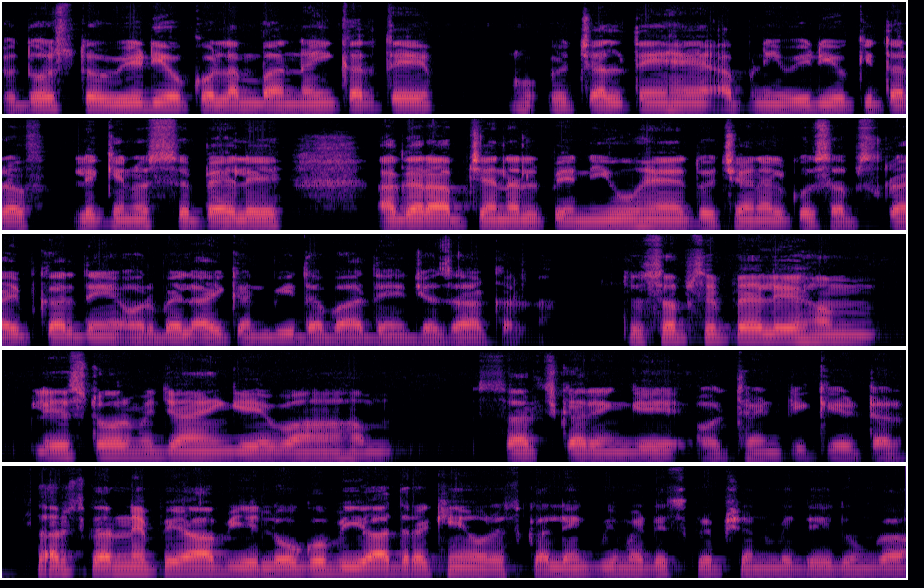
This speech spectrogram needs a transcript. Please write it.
تو دوستو، ویڈیو کو لمبا نہیں کرتے، چلتے ہیں اپنی ویڈیو کی طرف، لیکن اس سے پہلے اگر آپ چینل پہ نیو ہیں تو چینل کو سبسکرائب کر دیں اور بیل آئیکن بھی دبا دیں جزاک اللہ۔ تو سب سے پہلے ہم پلے سٹور میں جائیں گے، وہاں ہم سرچ کریں گے اوتھینٹیکیٹر سرچ کرنے پہ آپ یہ لوگو بھی یاد رکھیں اور اس کا لنک بھی میں ڈسکرپشن میں دے دوں گا۔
